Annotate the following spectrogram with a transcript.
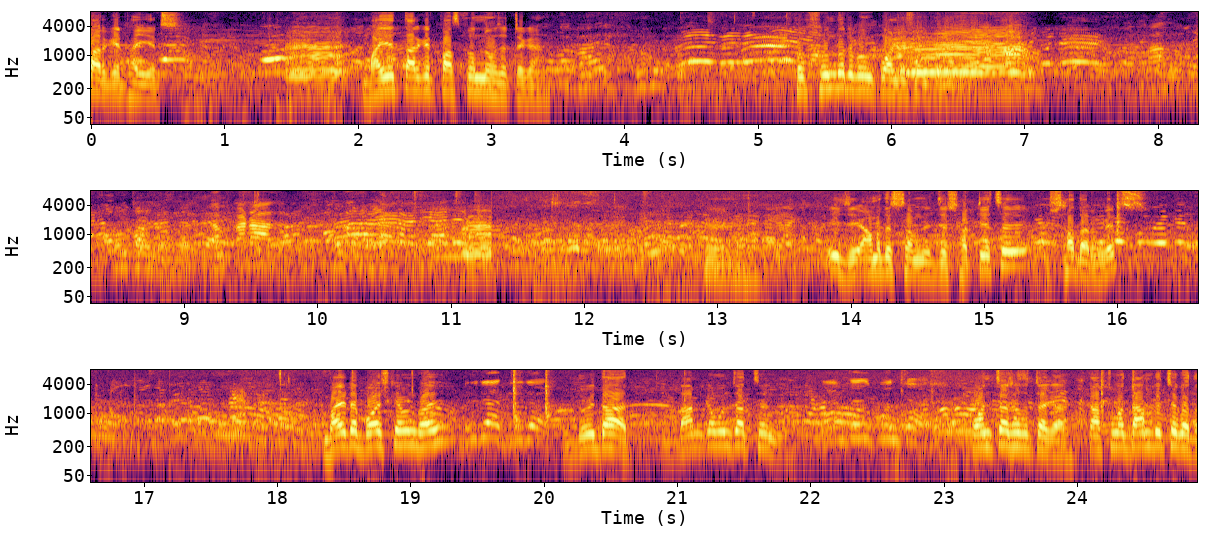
টার্গেট ভাইয়ের। ভাইয়ের টার্গেট পাঁচপান্ন হাজার টাকা। খুব সুন্দর এবং কোয়ালিটি সম্পন্ন। হ্যাঁ। এই যে আমাদের সামনে যে শার্টটি আছে সাদা রঙের। ভাই এটা বয়স কেমন ভাই? দুই দাঁত দাম কেমন যাচ্ছেন পঞ্চাশ। হাজার টাকা। কাস্টমার দাম দিচ্ছে কত?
